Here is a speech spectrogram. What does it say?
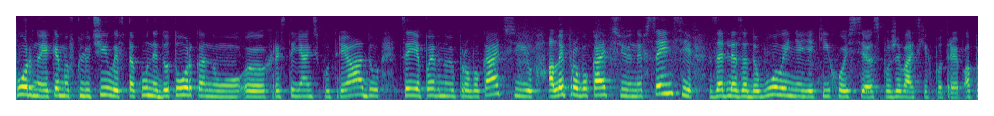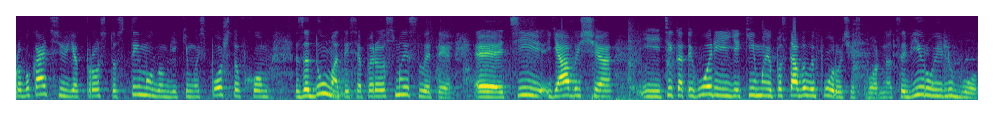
Порно, яке ми включили в таку недоторкану е, християнську тріаду, це є певною провокацією, але провокацією не в сенсі задля задоволення якихось е, споживацьких потреб, а провокацією як просто стимулом, якимось поштовхом задуматися, переосмислити е, ті явища і ті категорії, які ми поставили поруч із порно. Це віру і любов.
